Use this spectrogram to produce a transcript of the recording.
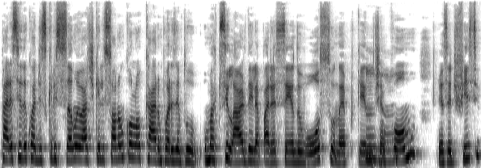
parecida com a descrição. Eu acho que eles só não colocaram, por exemplo, o maxilar dele aparecendo, o osso, né? Porque não uhum. tinha como, ia ser difícil.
